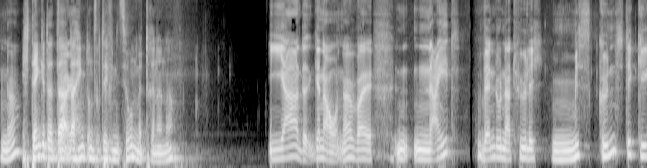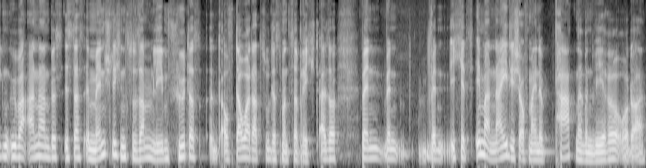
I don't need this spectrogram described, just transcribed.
ne? Ich denke, da, da, da hängt unsere Definition mit drin, ne? Ja, genau, ne, weil Neid wenn du natürlich missgünstig gegenüber anderen bist, ist das im menschlichen Zusammenleben, führt das auf Dauer dazu, dass man zerbricht. Also wenn, wenn, wenn ich jetzt immer neidisch auf meine Partnerin wäre oder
